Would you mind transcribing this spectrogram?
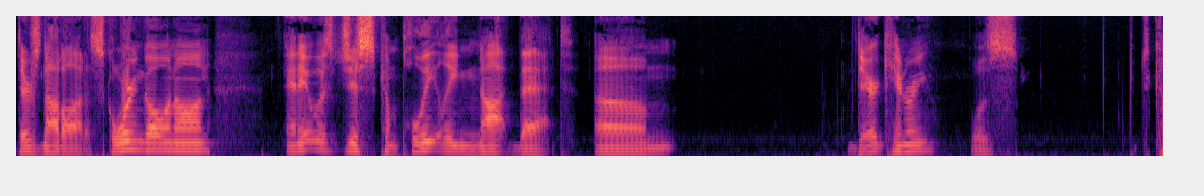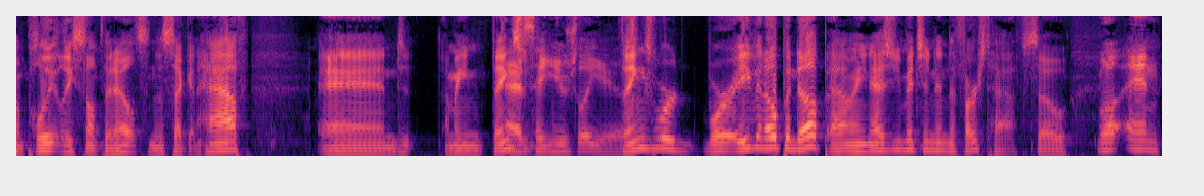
there's not a lot of scoring going on. And it was just completely not that. Um, Derrick Henry was completely something else in the second half. And I mean, things as he usually is. things were were even opened up. I mean, as you mentioned in the first half. So Well, and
